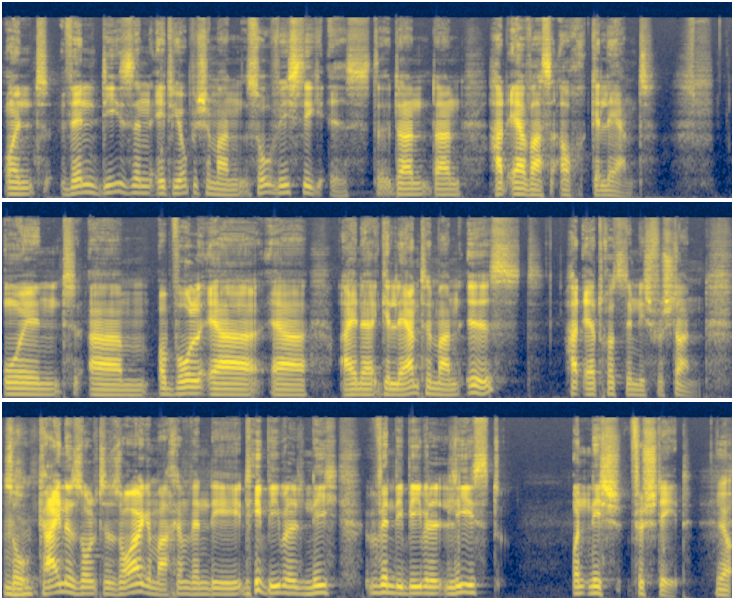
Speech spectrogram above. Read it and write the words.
und wenn diesen äthiopischen Mann so wichtig ist, dann, dann hat er was auch gelernt. Und ähm, obwohl er, er ein gelernter Mann ist, hat er trotzdem nicht verstanden. So, keine sollte Sorge machen, wenn die, die Bibel nicht, wenn die Bibel liest und nicht versteht. Ja.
